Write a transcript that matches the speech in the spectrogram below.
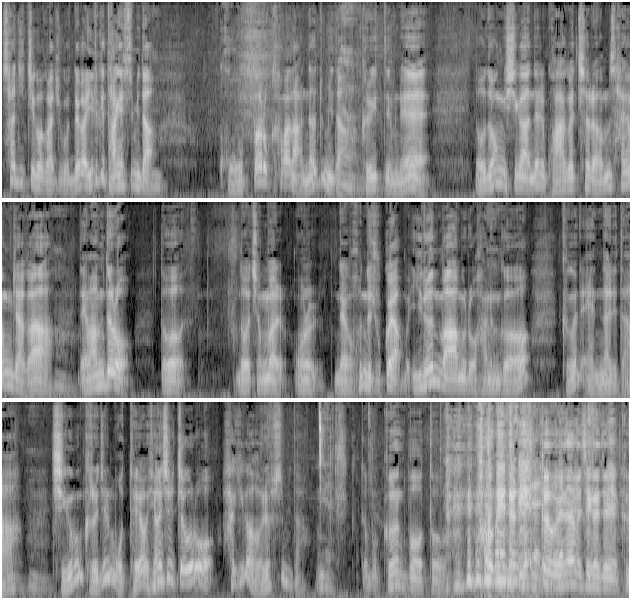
사진 찍어가지고 내가 이렇게 당했습니다. 음. 곧바로 가만 안 놔둡니다. 네. 그렇기 때문에 노동 시간을 과거처럼 사용자가 어. 내 마음대로 너, 너 정말 오늘 내가 혼내줄 거야. 뭐 이런 마음으로 하는 음. 거 그건 옛날이다. 음. 지금은 그러질 못해요. 현실적으로 하기가 어렵습니다. 예. 또뭐 그건 뭐또 그 왜냐하면 제가 이제 그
